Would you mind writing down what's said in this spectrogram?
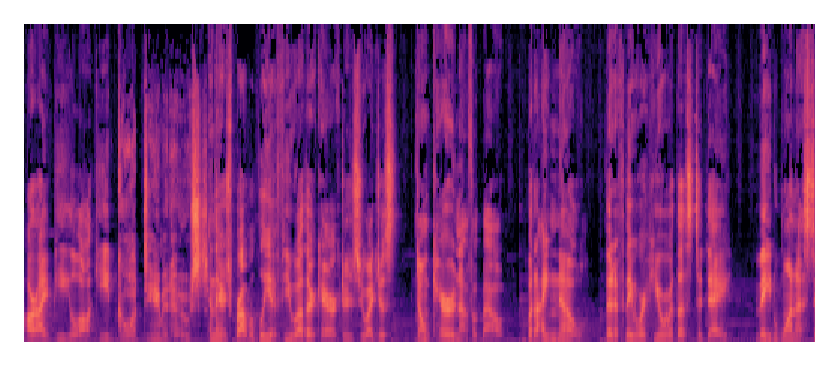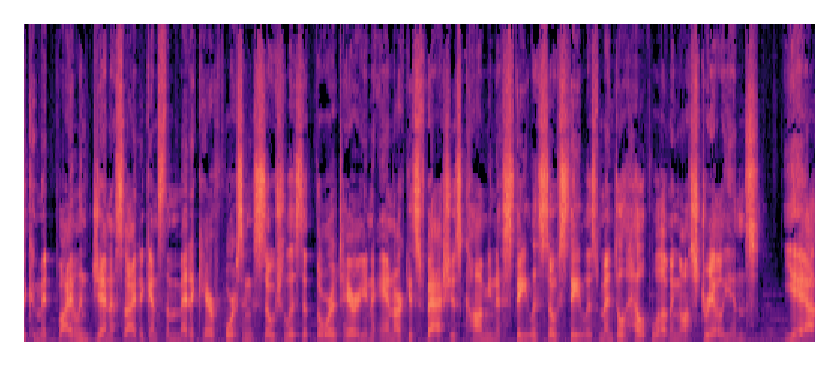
R.I.P. Lockheed. God damn it, host. And there's probably a few other characters who I just don't care enough about. But I know that if they were here with us today, they'd want us to commit violent genocide against the Medicare forcing socialist, authoritarian, anarchist, fascist, communist, stateless, so stateless, mental health loving Australians. Yeah,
